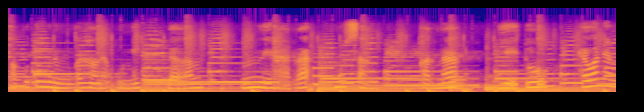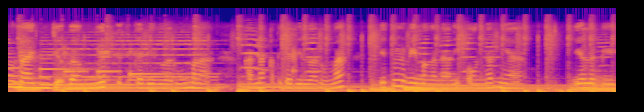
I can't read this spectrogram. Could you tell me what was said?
aku tuh menemukan hal yang unik dalam memelihara musang karena dia itu hewan yang manja banget ketika di luar rumah. Karena ketika di luar rumah, dia tuh lebih mengenali ownernya. Dia lebih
